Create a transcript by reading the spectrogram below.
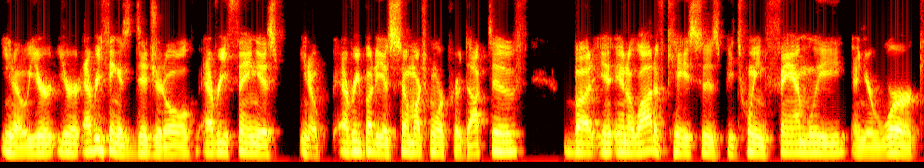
you know you're you're everything is digital. Everything is you know everybody is so much more productive. But in, in, a lot of cases between family and your work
